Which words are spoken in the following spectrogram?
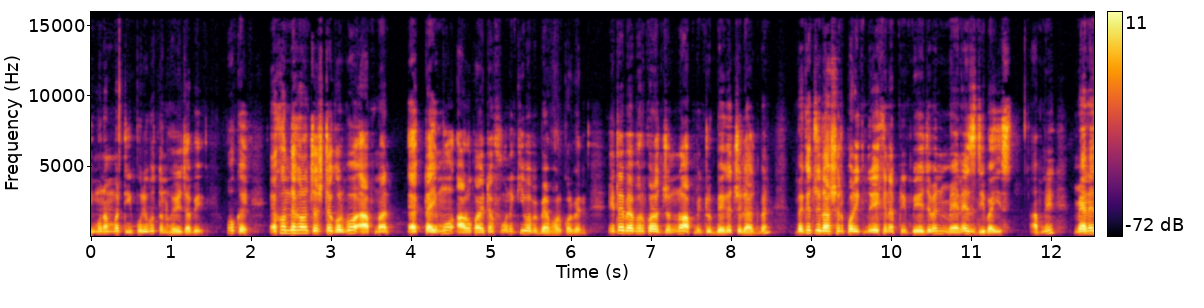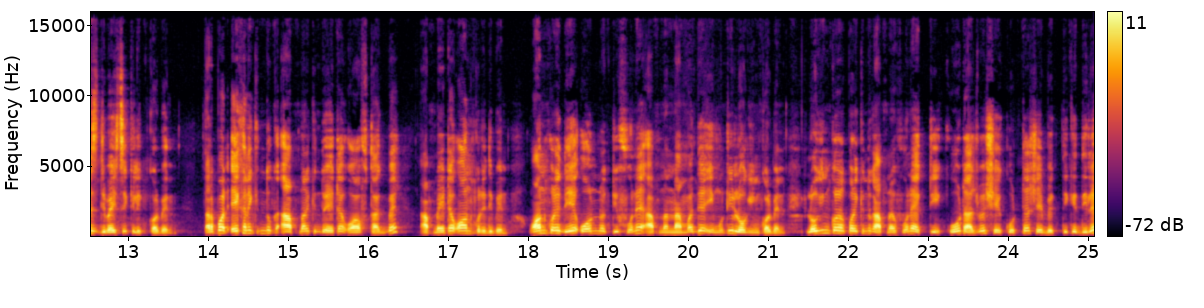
ইমো নাম্বারটি পরিবর্তন হয়ে যাবে। ওকে এখন দেখানোর চেষ্টা করব আপনার একটা ইমো আরও কয়েকটা ফোনে কীভাবে ব্যবহার করবেন। এটা ব্যবহার করার জন্য আপনি একটু ব্যাগে চলে আসবেন। ব্যাগে চলে আসার পরে কিন্তু এখানে আপনি পেয়ে যাবেন ম্যানেজ ডিভাইস আপনি ম্যানেজ ডিভাইসে ক্লিক করবেন। তারপর এখানে কিন্তু আপনার কিন্তু এটা অফ থাকবে। আপনি এটা অন করে দিবেন। অন করে দিয়ে অন্য একটি ফোনে আপনার নাম্বার দিয়ে ইমোটি লগ ইন করবেন। লগ ইন করার পরে কিন্তু আপনার ফোনে একটি কোড আসবে। সেই কোডটা সেই ব্যক্তিকে দিলে,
